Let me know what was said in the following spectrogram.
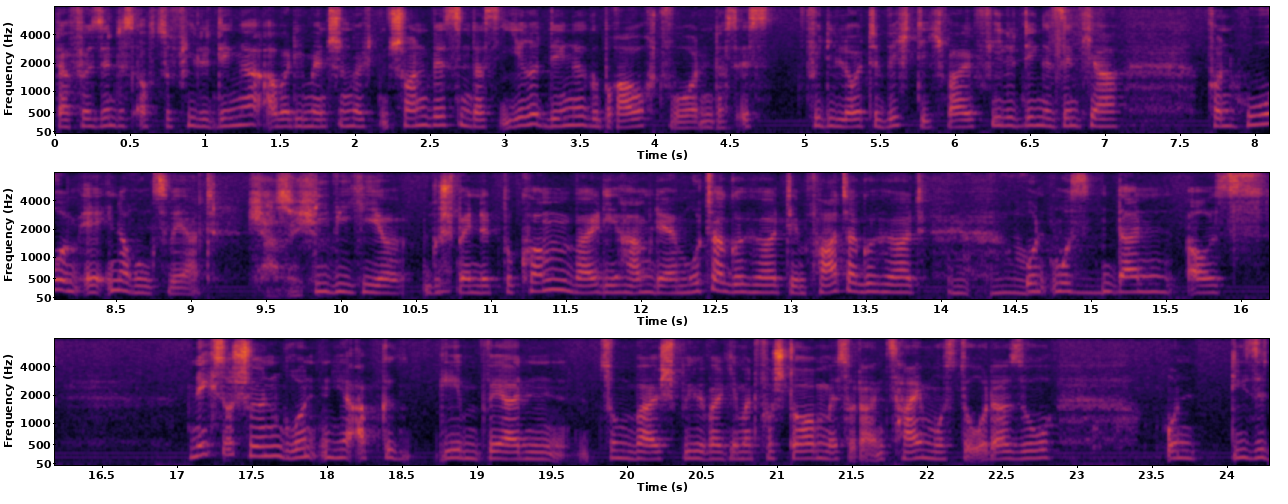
Dafür sind es auch zu viele Dinge, aber die Menschen möchten schon wissen, dass ihre Dinge gebraucht wurden. Das ist für die Leute wichtig, weil viele Dinge sind ja von hohem Erinnerungswert, Ja, sicher. die wir hier gespendet bekommen, weil die haben der Mutter gehört, dem Vater gehört Ja, genau. und mussten dann aus nicht so schönen Gründen hier abgegeben werden, zum Beispiel, weil jemand verstorben ist oder ins Heim musste oder so. Und diese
